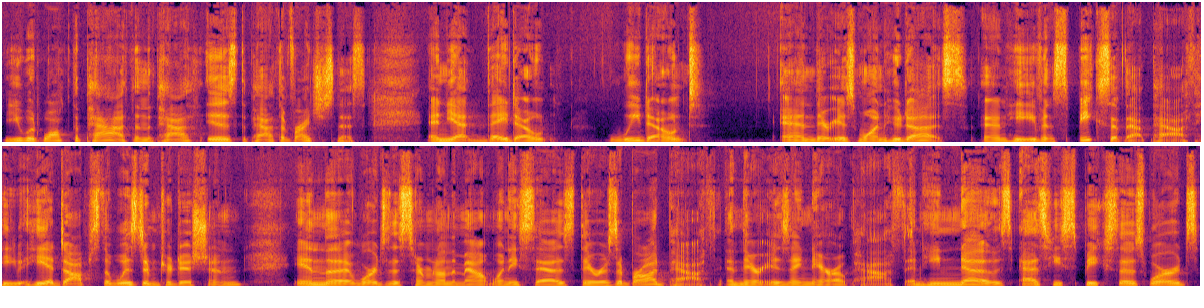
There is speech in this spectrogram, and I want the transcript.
You would walk the path, and the path is the path of righteousness. And yet they don't. We don't and there is one who does. And he even speaks of that path. He, he adopts the wisdom tradition in the words of the Sermon on the Mount when he says, There is a broad path and there is a narrow path. And he knows as he speaks those words,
